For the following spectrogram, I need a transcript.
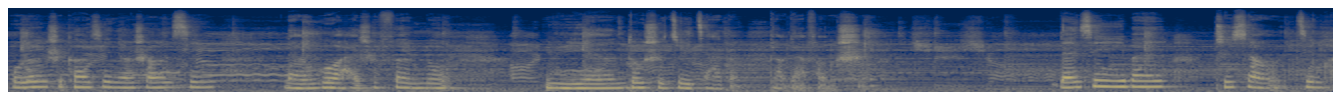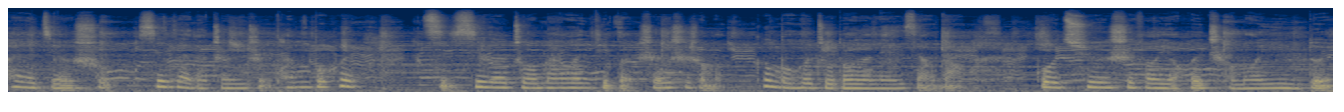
无论是高兴的、伤心、难过还是愤怒，语言都是最佳的表达方式。男性一般只想尽快的结束现在的争执，他们不会仔细的琢磨问题本身是什么，更不会主动的联想到过去是否也会沉默应对，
